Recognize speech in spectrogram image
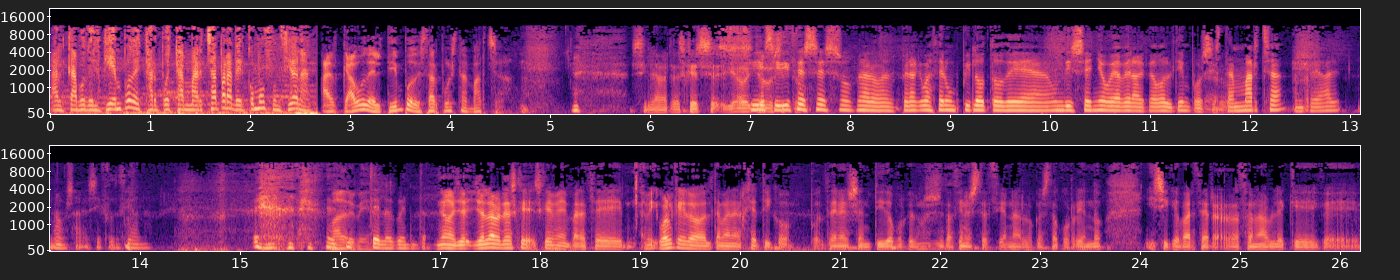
al cabo del tiempo de estar puesta en marcha para ver cómo funciona. Al cabo del tiempo de estar puesta en marcha. Sí, la verdad es que yo, sí, si dices eso, claro, espera que va a hacer un piloto de un diseño, voy a ver al cabo del tiempo. Si está en marcha, en real, vamos a ver si funciona. Madre mía. Te lo cuento. No, yo, la verdad es que, es que me parece, igual que el tema energético, puede tener sentido porque es una situación excepcional lo que está ocurriendo y sí que parece razonable que,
